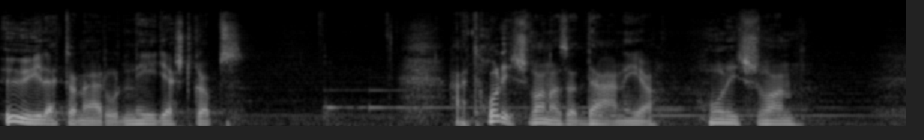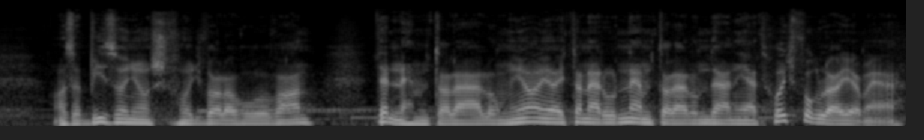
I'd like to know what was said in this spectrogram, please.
Ülj le, tanár úr, négyest kapsz. Hát hol is van az a Dánia? Hol is van? Az a bizonyos, hogy valahol van, de nem találom. Jaj, jaj, tanár úr, nem találom Dániát. Hogy foglaljam el?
